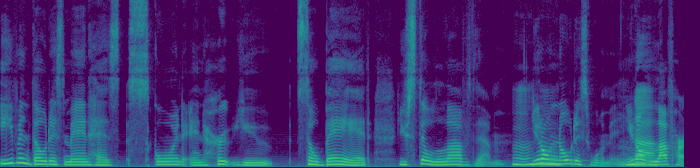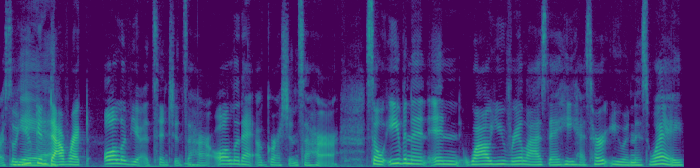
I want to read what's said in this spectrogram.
even though this man has scorned and hurt you so bad, you still love them. You don't know this woman. You don't Mm-hmm. Love her. So you can direct all of your attention to her, all of that aggression to her. So even in, in while you realize that he has hurt you in this way,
